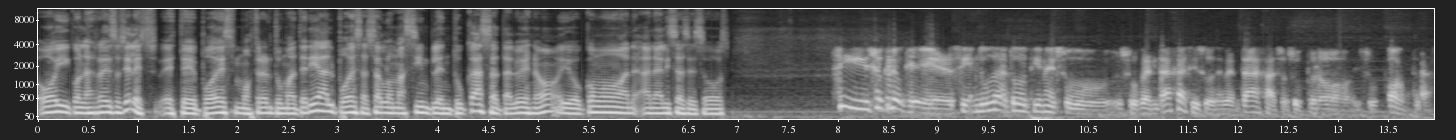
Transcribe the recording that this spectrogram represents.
hoy con las redes sociales este, podés mostrar tu material, podés hacerlo más simple en tu casa, tal vez, ¿no? Digo, ¿cómo analizas eso vos? Sí, yo creo que sin duda todo tiene sus ventajas y sus desventajas, o sus pros y sus contras.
